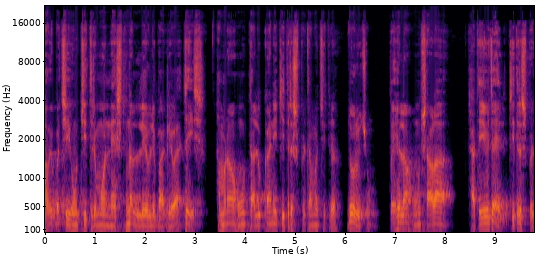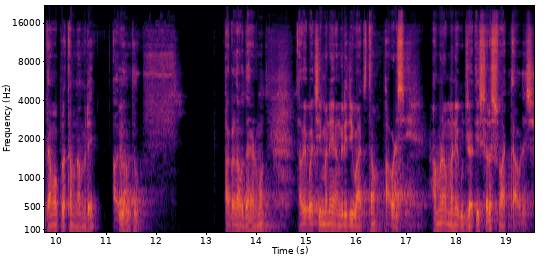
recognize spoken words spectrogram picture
હવે પછી હું ચિત્રમાં નેશનલ લેવલે ભાગ લેવા જઈશ. હમણાં હું તાલુકાની ચિત્ર સ્પર્ધામાં ચિત્ર દોરું છું. પહેલા હું શાળા ખાતે યોજાયેલ ચિત્ર સ્પર્ધામાં પ્રથમ નંબરે આવ્યો હતો. આગળના ઉદાહરણમાં, હવે પછી મને અંગ્રેજી વાંચતા આવડશે. હમણાં મને ગુજરાતી સરસ વાંચતા આવડે છે.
